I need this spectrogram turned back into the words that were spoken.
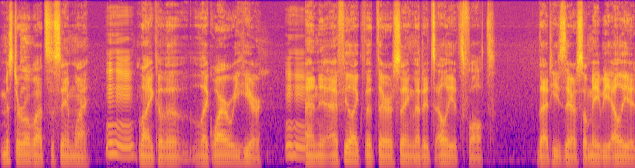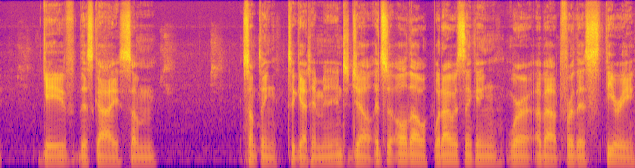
Mr. Robot's the same way. Mm-hmm. Like uh, the like, why are we here? Mm-hmm. And I feel like that they're saying that it's Elliot's fault that he's there. So maybe Elliot gave this guy some something to get him into jail. It's although what I was thinking were about for this theory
